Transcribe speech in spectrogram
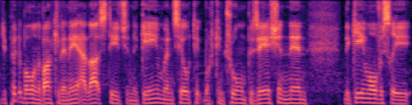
you put the ball in the back of the net at that stage in the game when Celtic were controlling possession, then the game obviously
